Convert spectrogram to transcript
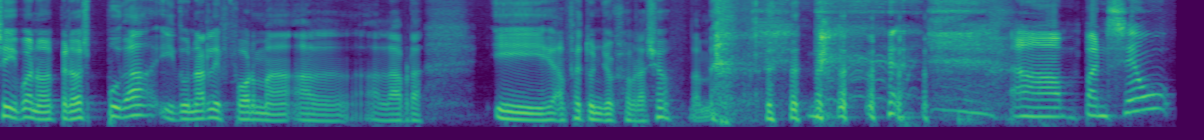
sí, bueno, però és podar i donar-li forma al, a l'arbre. I han fet un joc sobre això, també. Uh, penseu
